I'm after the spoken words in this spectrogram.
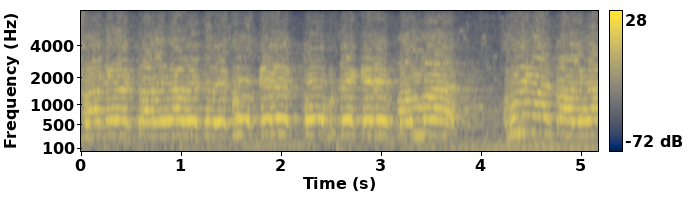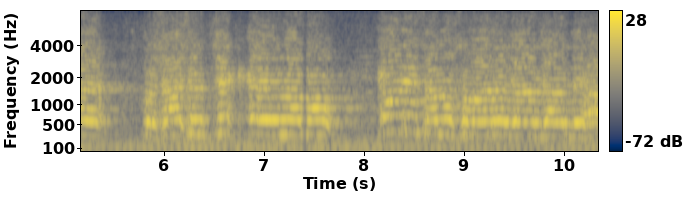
ਸਾਡੀਆਂ ਟਰਾਲੀਆਂ ਵਿੱਚ ਵੇਖੋ ਕਿਹੜੇ ਤੋਪ ਤੇ ਕਿਹੜੇ ਬੰਬ ਖੁੱਲੀਆਂ ਟਰਾਲੀਆਂ। ਪ੍ਰਸ਼ਾਸਨ ਚੈੱਕ ਕਰੇ ਉਹਨਾਂ ਨੂੰ, ਕਿਉਂ ਨਹੀਂ ਸਾਨੂੰ ਸਮਾਨ ਜਾਣ ਜਾਣ ਦਿਆ।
